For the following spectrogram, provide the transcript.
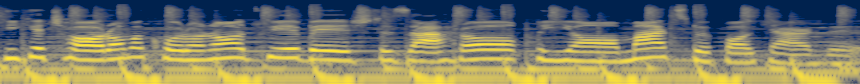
پیک چهارم کرونا توی بهشت زهرا قیامت به پا کرده.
